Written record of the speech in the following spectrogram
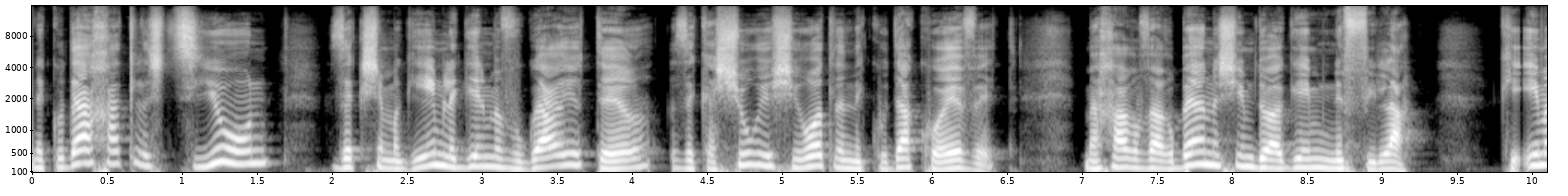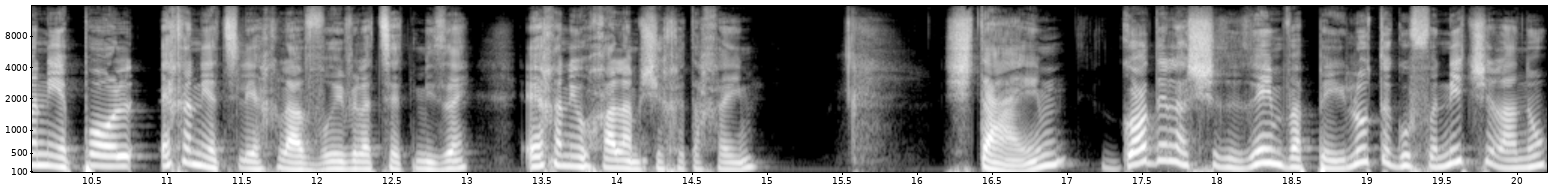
נקודה אחת לציון זה כשמגיעים לגיל מבוגר יותר, זה קשור ישירות לנקודה כואבת, מאחר והרבה אנשים דואגים נפילה. כי אם אני אפול, איך אני אצליח להבריא ולצאת מזה? איך אני אוכל להמשיך את החיים? שתיים, גודל השרירים והפעילות הגופנית שלנו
